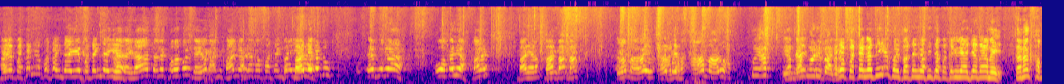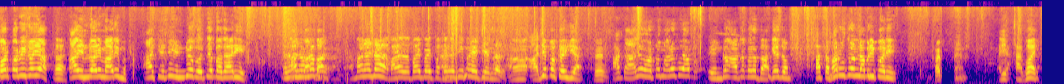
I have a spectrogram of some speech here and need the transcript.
અરે પતંગ પતંગ જાય પતંગ જાય ગયરા તને ખબર પડી ગયરા બાનેગરો પતંગ જાય બાનેગરો તું. એ છોકરા ઓ કલ્યા બારે બારે બાર બાર આ મારા આ મારો પતંગ હતી કોઈ પતંગ હતી તે પતંગ લેવા જતા અમે. તને ખબર પડવી જોઈએ? આ ઈંડવાની મારી આ કેટલી ઈંડીઓ બધે બગાડી. આજે પકડી ગયા. આ કાલે ઓટો મારો કોઈ આ ઈંડો આટલા બધા ભાગે જમ આ તમારું ઉતરણ લબડી પડી. આ ભાઈ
